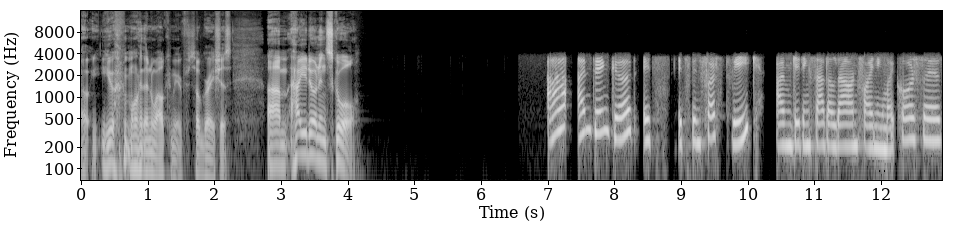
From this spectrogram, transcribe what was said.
Oh, you're more than welcome. You're so gracious. Um, how are you doing in school? Uh, I'm doing good. It's it's been first week. I'm getting settled down, finding my courses.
